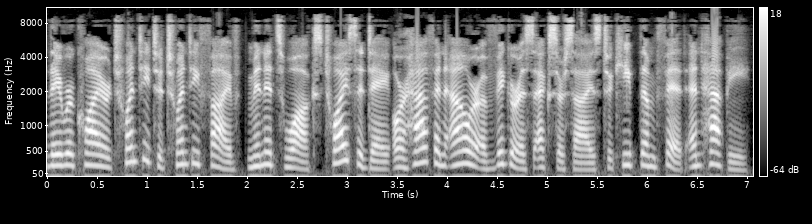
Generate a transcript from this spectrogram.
They require 20 to 25 minutes walks twice a day or half an hour of vigorous exercise to keep them fit and happy.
